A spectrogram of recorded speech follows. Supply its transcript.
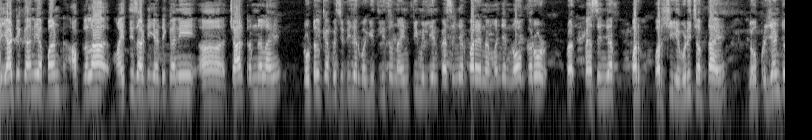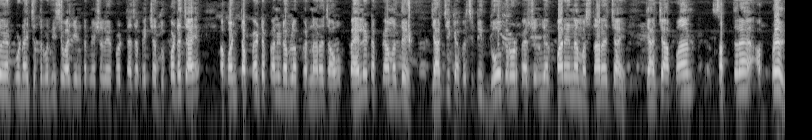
या ठिकाणी आपण आपल्याला माहितीसाठी या ठिकाणी चार टर्मिनल आहे. टोटल कॅपॅसिटी जर बघितली तर नाईन्टी मिलियन पॅसेंजर पर आहे ना म्हणजे नऊ करोड पॅसेंजर पर वर्षी एवढी क्षमता आहे. जो प्रेझेंट जो एअरपोर्ट आहे छत्रपती शिवाजी इंटरनॅशनल एअरपोर्ट त्याच्यापेक्षा दुप्पटच आहे. आपण टप्प्याटप्प्याने डेव्हलप करणारच आहोत. पहिल्या टप्प्यामध्ये ज्याची कॅपॅसिटी दोन करोड पॅसेंजर पर एनम असणारच आहे त्याच्या आपण सतरा एप्रिल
